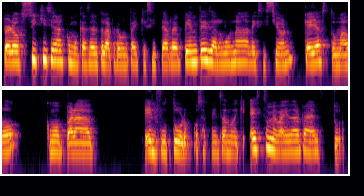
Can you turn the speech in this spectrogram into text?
pero sí quisiera como que hacerte la pregunta de que si te arrepientes de alguna decisión que hayas tomado como para el futuro, o sea, pensando de que esto me va a ayudar para el futuro.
